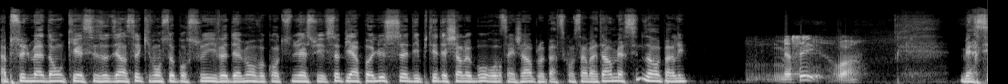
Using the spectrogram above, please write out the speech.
Absolument. Donc, ces audiences-là qui vont se poursuivre demain, on va continuer à suivre ça. Pierre Paulus, député de Charlebourg au Saint-Jean pour le Parti conservateur. Merci de nous avoir parlé. Merci. Au revoir. Merci.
